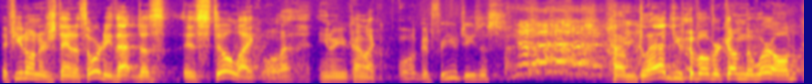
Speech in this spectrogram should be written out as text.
if you don't understand authority, that does is still like, well, that, you know, you're kind of like, well, good for you, Jesus. I'm glad you have overcome the world.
